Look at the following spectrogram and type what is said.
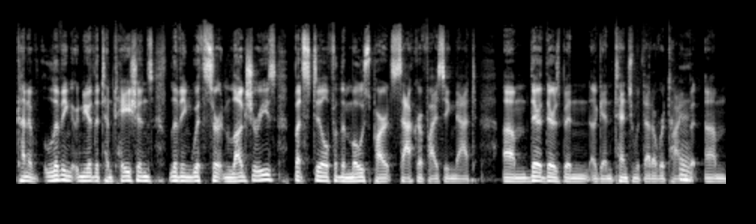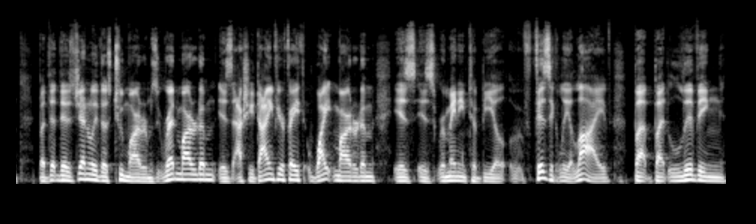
kind of living near the temptations, living with certain luxuries, but still for the most part sacrificing that. Um, there, there's been again tension with that over time, but um, but th- there's generally those two martyrdoms. Red martyrdom is actually dying for your faith. White martyrdom is is remaining to be physically alive, but but living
